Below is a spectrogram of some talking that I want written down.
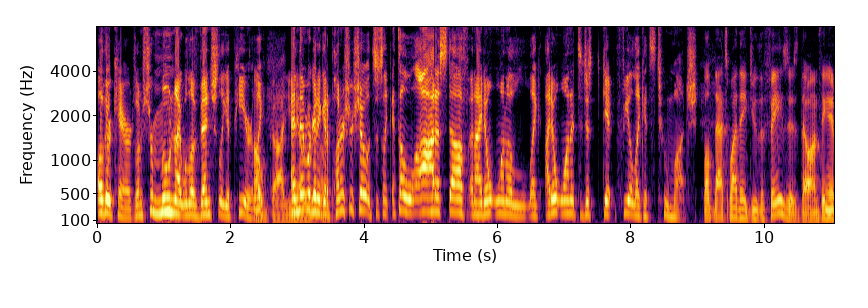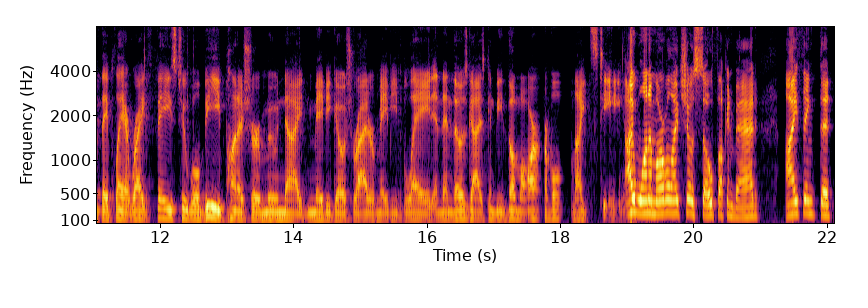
other characters. I'm sure Moon Knight will eventually appear. Oh, like, Oh, God, and then we're gonna get a Punisher show. It's just like it's a lot of stuff, and I don't want to like I don't want it to just get feel like it's too much. Well, that's why they do the phases, though. I'm thinking if they play it right, phase two will be Punisher, Moon Knight, maybe Ghost Rider, maybe Blade, and then those guys can be the Marvel Knights team. I want a Marvel Knights show so fucking bad. I think that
